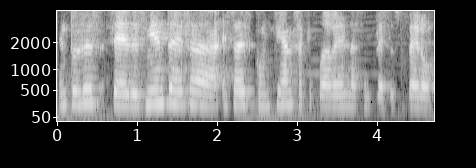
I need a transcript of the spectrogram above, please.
Entonces se desmiente esa, esa, desconfianza que puede haber en las empresas, pero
